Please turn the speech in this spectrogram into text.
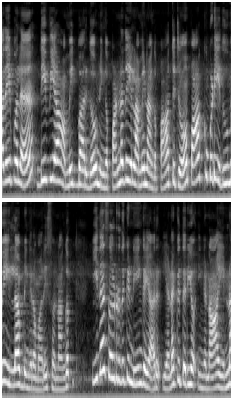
அதே போல் திவ்யா அமித் பார்கவ் நீங்கள் பண்ணதை எல்லாமே நாங்கள் பார்த்துட்டோம் பார்க்கும்படி எதுவுமே இல்லை அப்படிங்கிற மாதிரி சொன்னாங்க. இதை சொல்கிறதுக்கு நீங்கள் யார்? எனக்கு தெரியும். இங்கே நான் என்ன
